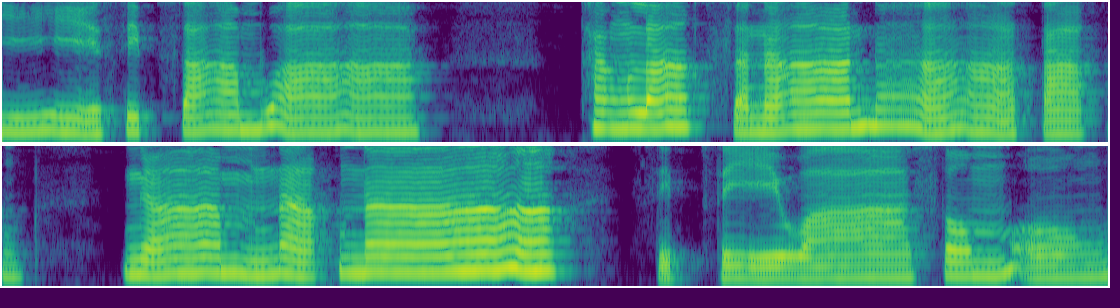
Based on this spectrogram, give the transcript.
ยี่สิบสามวา ทั้งลักษณะหน้าตัก งามหนักหนาสิบสี่วาสมองค์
